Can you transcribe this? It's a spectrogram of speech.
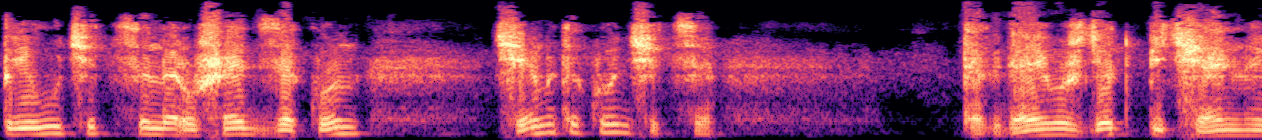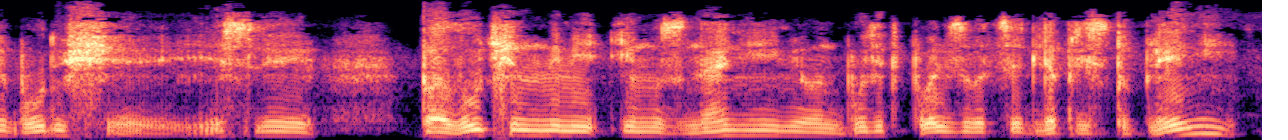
приучится нарушать закон, чем это кончится? Тогда его ждет печальное будущее, если полученными им знаниями он будет пользоваться для преступлений —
